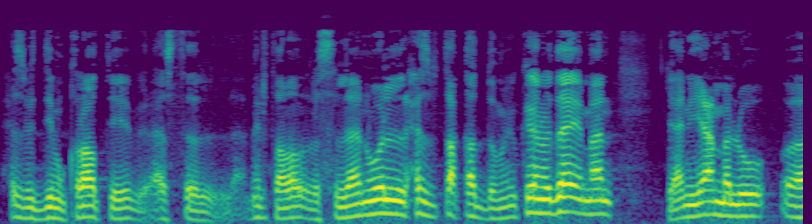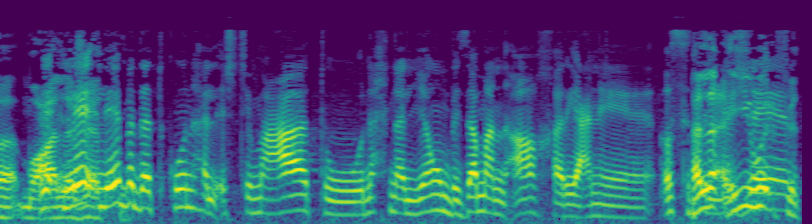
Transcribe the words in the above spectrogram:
الحزب الديمقراطي برئاسة الامير طلال الرسلان والحزب التقدمي وكانوا دائما يعني يعملوا معالجات ليه, ليه بدها تكون هالاجتماعات ونحن اليوم بزمن آخر؟ يعني قصة هلأ هي وقفت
